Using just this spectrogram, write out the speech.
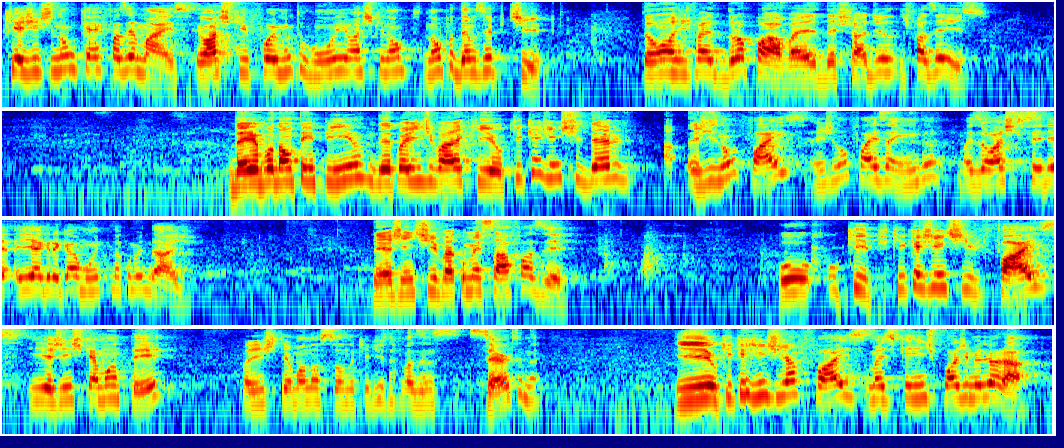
que a gente não quer fazer mais? Eu acho que foi muito ruim, eu acho que não, não podemos repetir. Então a gente vai dropar, vai deixar de, de fazer isso. Daí eu vou dar um tempinho, depois a gente vai aqui. O que, que a gente deve. A gente não faz, a gente não faz ainda, mas eu acho que seria ia agregar muito na comunidade. Daí a gente vai começar a fazer. O, o Keep, o que, que a gente faz e a gente quer manter para a gente ter uma noção do que a gente está fazendo certo, né? E o que, que a gente já faz, mas que a gente pode melhorar.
